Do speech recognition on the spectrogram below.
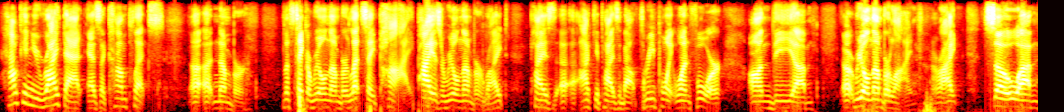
how can you write that as a complex uh, uh, number? Let's take a real number. Let's say pi. Pi is a real number, right? Pi is, uh, uh occupies about 3.14 on the um, uh, real number line, all right? So, um,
